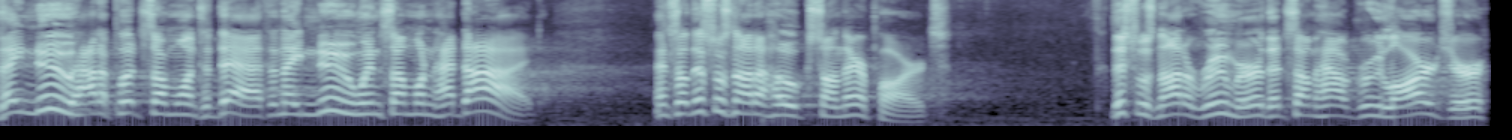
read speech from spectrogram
They knew how to put someone to death, and they knew when someone had died. And so this was not a hoax on their part. This was not a rumor that somehow grew larger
